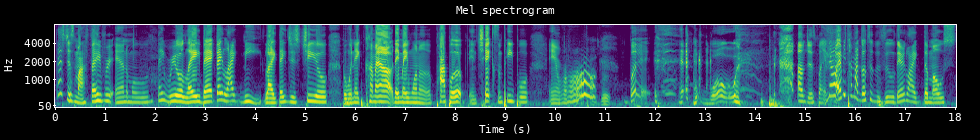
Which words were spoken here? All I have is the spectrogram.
That's just my favorite animal. They real laid back. They like me. Like they just chill. But when they come out, they may want to pop up and check some people and. But whoa. I'm just playing. No, every time I go to the zoo, they're like the most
